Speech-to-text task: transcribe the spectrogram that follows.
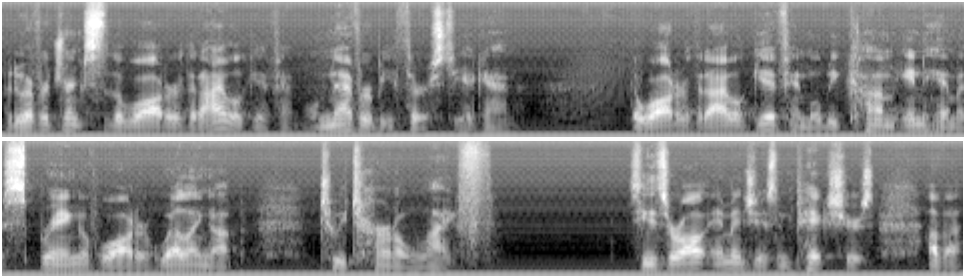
But whoever drinks of the water that I will give him will never be thirsty again. The water that I will give him will become in him a spring of water welling up to eternal life. See, these are all images and pictures of a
